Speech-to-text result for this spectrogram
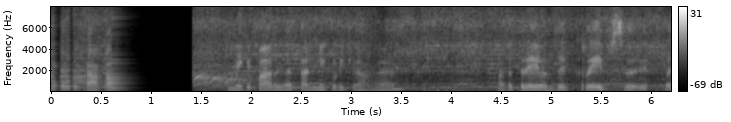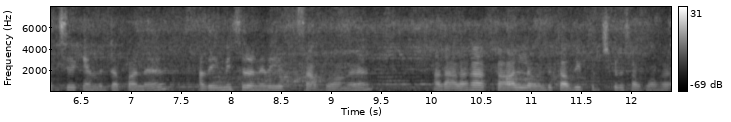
காக்கா இன்றைக்கி பாருங்கள் தண்ணி குடிக்கிறாங்க. பக்கத்துலேயே வந்து கிரேப்ஸ் வச்சுருக்கேன் அந்த டப்பாவில் அதையுமே சில நேரம் எடுத்து சாப்பிடுவாங்க. அது அழகாக காலில் வந்து கவி பிடிச்சிக்கிட்டு சாப்பிடுவாங்க.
